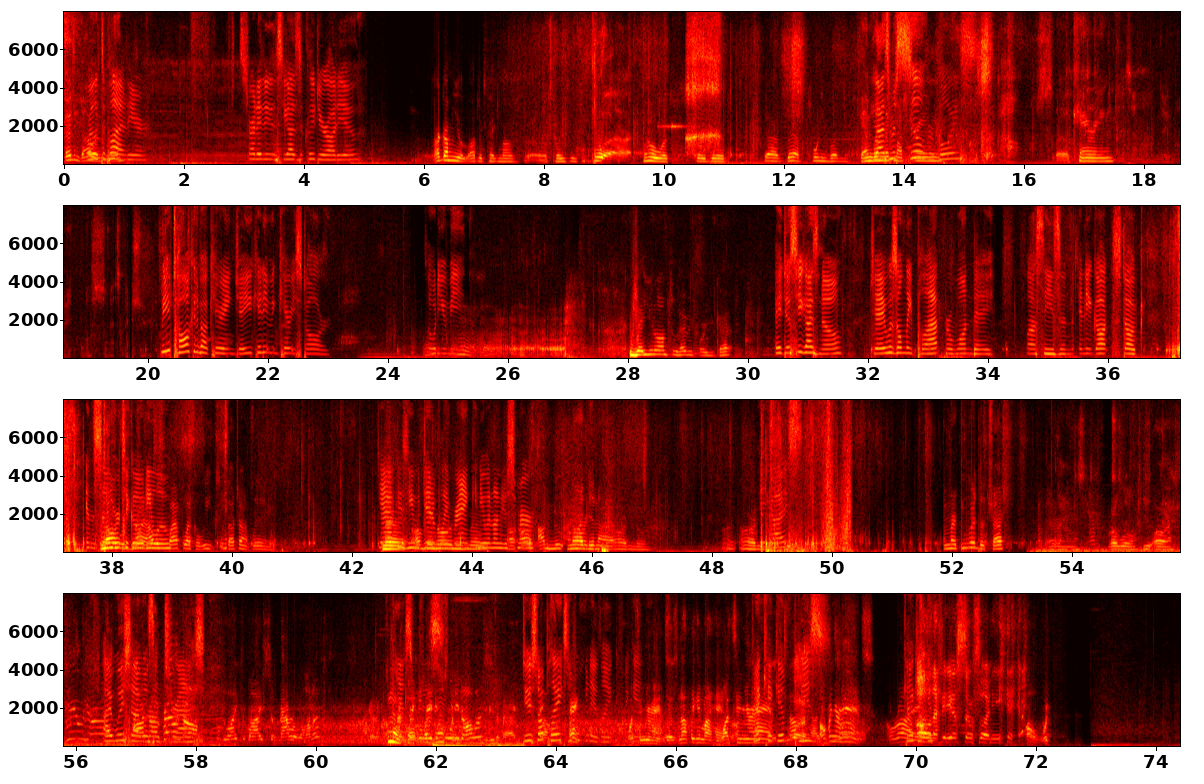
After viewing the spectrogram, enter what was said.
Thirty Road dollars. to plat here. Let's try to do this. You guys include your audio. I got me a Logitech mouse, uh, places. That whole works so good. They have, they have 20 buttons. Okay, I'm You gonna guys make were my silver, stream boys. uh, carrying. What are you talking about carrying, Jay? You can't even carry Star. So what do you mean? Jay, you know I'm too heavy for you, cat. Hey, just so you guys know, Jay was only plat for one day last season, and he got stuck in silver it to was go not. I was Delo. plat for like a week, so stop trying to play me. Yeah, Man, because you I've didn't been play rank and you went on your I- I- Smurf. I, knew. No, I already did not. I already know. I, I already Hey guys, And Merc, you were the trash I've ever known. Or will you are? I wish I wasn't trash. Would you like to buy some marijuana? Come on, Yes. Cat. Maybe Fuck Winston. forty dollars. Give me the bag. Dude, stop playing. Stop I'm gonna like What's in your hands? There's nothing in my hands. What's in your Can I hands? kick him, Nothing. please? Open your hands. All Can I right. kick Oh, him? that is so funny. Oh, what?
